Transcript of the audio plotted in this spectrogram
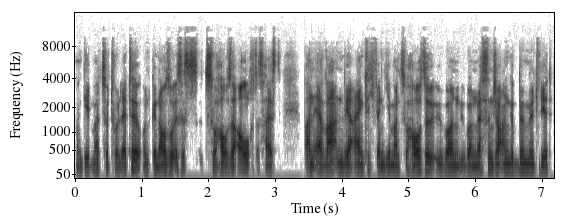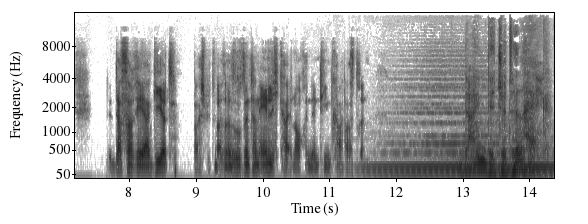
man geht mal zur Toilette und genauso ist es zu Hause auch. Das heißt, wann erwarten wir eigentlich, wenn jemand zu Hause über, über einen Messenger angebimmelt wird, dass er reagiert, beispielsweise. Mhm. Also so sind dann Ähnlichkeiten auch in den Teamkatas drin. Dein Digital Hack.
